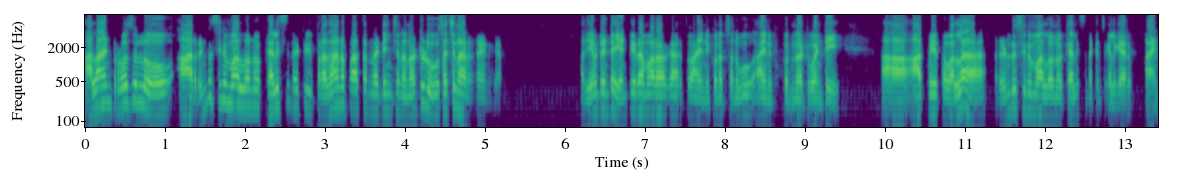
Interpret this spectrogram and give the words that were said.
అలాంటి రోజుల్లో ఆ రెండు సినిమాల్లోనూ కలిసి నటి ప్రధాన పాత్ర నటించిన నటుడు సత్యనారాయణ గారు. అదేమిటంటే ఎన్టీ రామారావు గారితో ఆయనకున్న చనువు ఆయనకున్నటువంటి ఆ ఆత్మీయత వల్ల రెండు సినిమాల్లోనూ కలిసి నటించగలిగారు ఆయన.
